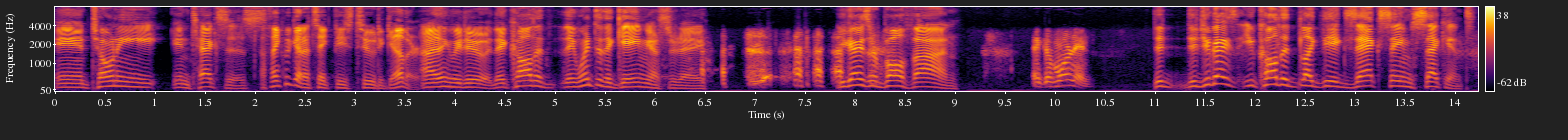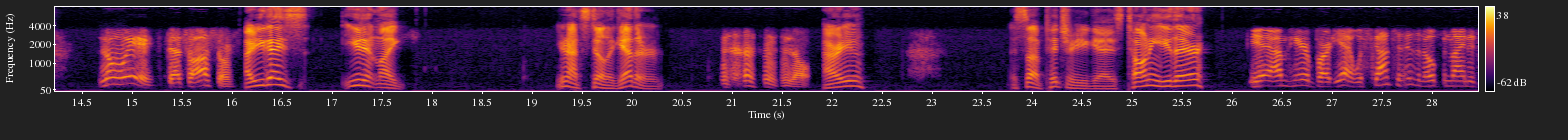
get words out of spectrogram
and Tony in Texas. I think we got to take these two together. I think we do. They called it. They went to the game yesterday. you guys are both on. Hey, good morning. Did did you guys you called it like the exact same second? No way. That's awesome. Are you guys you didn't like You're not still together. no. Are you? I saw a picture of you guys. Tony, you there? Yeah, I'm here, Bart. Yeah, Wisconsin is an open-minded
